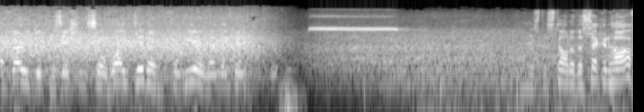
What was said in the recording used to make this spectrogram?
a very good position, so why dither from here when they can... There's the start of the second half.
